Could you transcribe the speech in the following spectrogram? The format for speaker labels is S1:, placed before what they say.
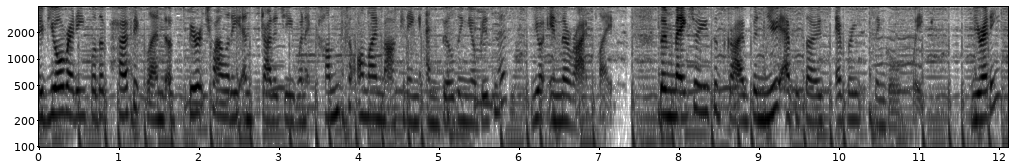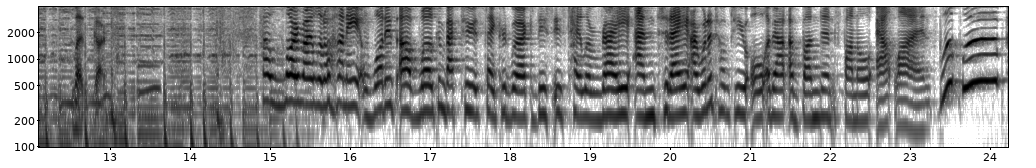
S1: If you're ready for the perfect blend of spirituality and strategy when it comes to online marketing and building your business, you're in the right place. So make sure you subscribe for new episodes every single week. You ready? Let's go. Hello, my little honey. What is up? Welcome back to Sacred Work. This is Taylor Ray, and today I want to talk to you all about abundant funnel outlines. Whoop, whoop.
